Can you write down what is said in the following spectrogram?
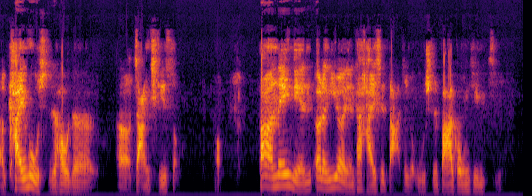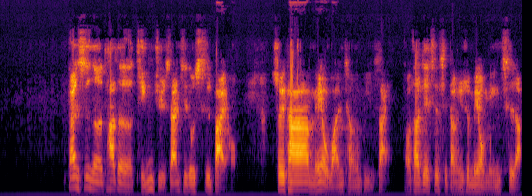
呃开幕时候的呃掌旗手。哦当然，那一年，二零一二年，他还是打这个五十八公斤级，但是呢，他的挺举三次都失败哦，所以他没有完成比赛哦，他这次是等于是没有名次了。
